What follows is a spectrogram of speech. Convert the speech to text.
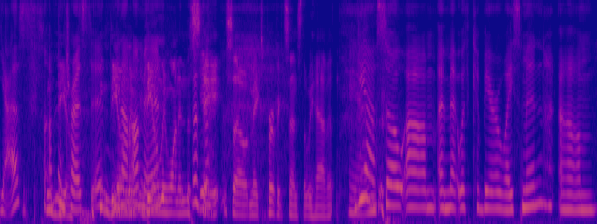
Yes, I'm The- interested. the, you know, only, I'm the in. only one in the state so it makes perfect sense that we have it Yeah, so um, I met with Kabira Weissman, um,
